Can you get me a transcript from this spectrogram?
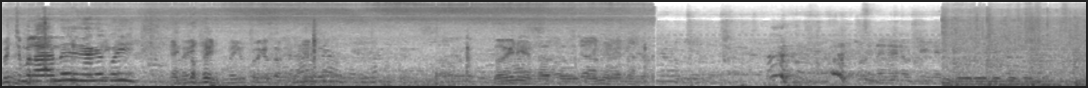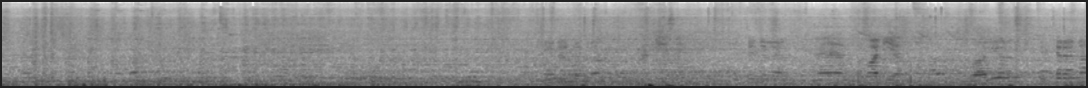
ਵਿੱਚ ਮਲਾਇਆ ਨਹੀਂ ਹੈਗਾ ਕੋਈ? ਵਾਲੀਅਰ ਕਿੱਥੇ ਰਹਿਣਾ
